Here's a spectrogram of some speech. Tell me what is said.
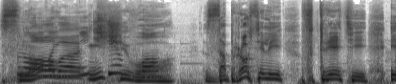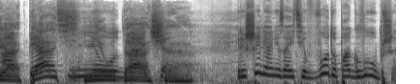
Снова Снова, ничего. ничего. Забросили в третий. И Опять опять, неудача. неудача. Решили они зайти в воду поглубже.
